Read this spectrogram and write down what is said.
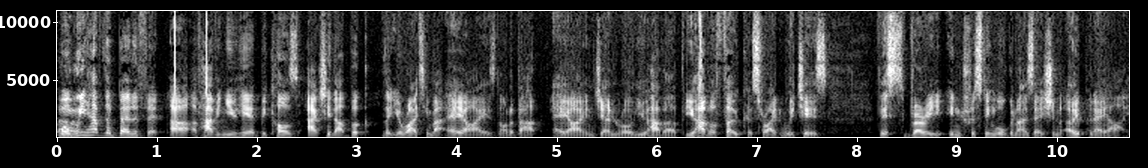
Well, uh, we have the benefit uh, of having you here because actually, that book that you're writing about AI is not about AI in general. You have a you have a focus, right, which is this very interesting organization, OpenAI.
